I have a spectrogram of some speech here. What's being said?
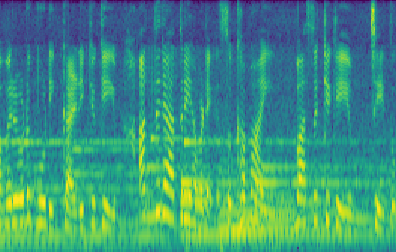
അവരോടുകൂടി കഴിക്കുകയും അന്ന് രാത്രി അവിടെ സുഖമായി വസിക്കുകയും ചെയ്തു.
